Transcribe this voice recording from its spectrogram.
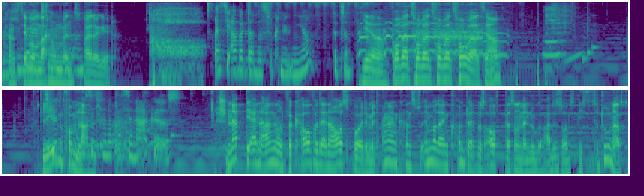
kannst ja mal machen, wenn es weitergeht. Erst die Arbeit, dann das Vergnügen, ja? Bitte. Hier, vorwärts, vorwärts, vorwärts, vorwärts, ja? Leben vom Was das Land. für eine Passenake ist. Schnapp dir eine Angel und verkaufe deine Ausbeute. Mit Angeln kannst du immer dein Konto etwas aufbessern, wenn du gerade sonst nichts zu tun hast.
